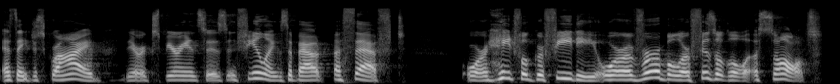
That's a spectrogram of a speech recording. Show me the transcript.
as they describe their experiences and feelings about a theft or hateful graffiti or a verbal or physical assault.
